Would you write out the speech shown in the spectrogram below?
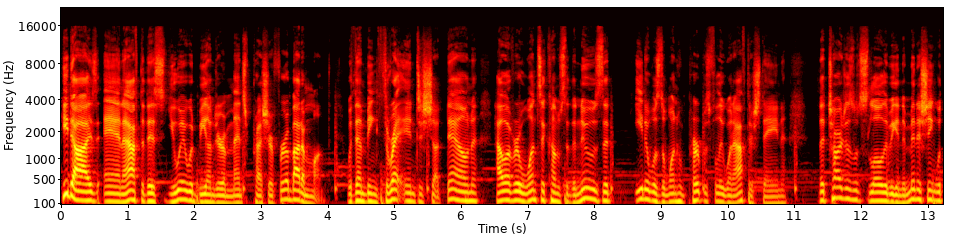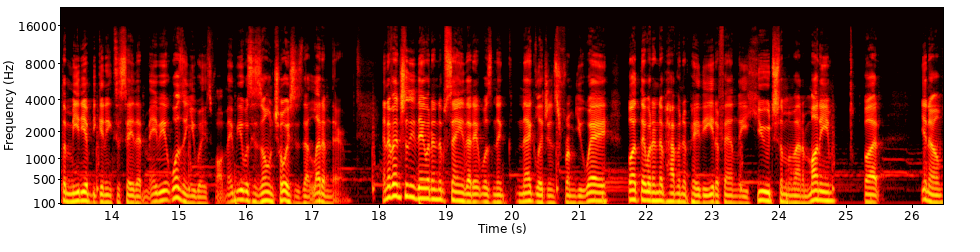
he dies, and after this, UA would be under immense pressure for about a month, with them being threatened to shut down. However, once it comes to the news that Ida was the one who purposefully went after Stain, the charges would slowly begin diminishing, with the media beginning to say that maybe it wasn't UA's fault, maybe it was his own choices that led him there. And eventually they would end up saying that it was neg negligence from UA, but they would end up having to pay the Ida family a huge sum amount of money. But, you know,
